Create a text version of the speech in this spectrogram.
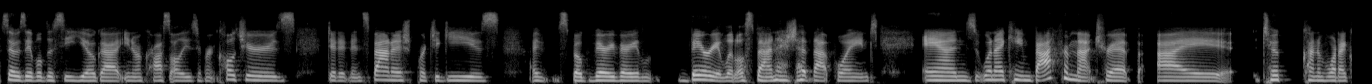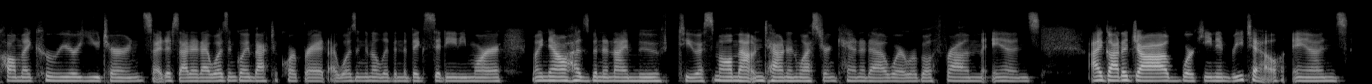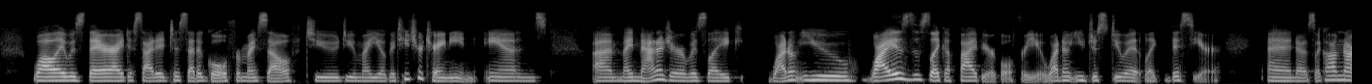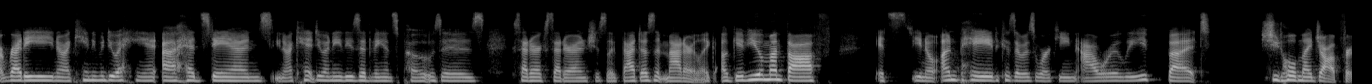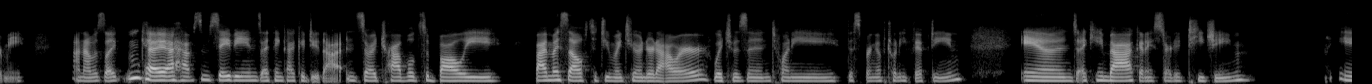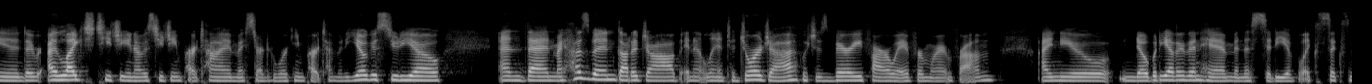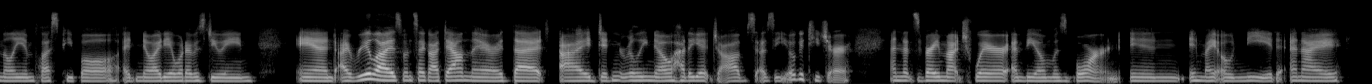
So I was able to see yoga, you know, across all these different cultures, did it in Spanish, Portuguese. I spoke very, very, very little Spanish at that point. And when I came back from that trip, I took kind of what I call my career U turn. So I decided I wasn't going back to corporate. I wasn't going to live in the big city anymore. My now husband and I moved to a small mountain town in Western Canada where we're both from. And I got a job working in retail. And while I was there, I decided to set a goal for myself to do my yoga teacher training. And um, my manager was like, why don't you, why is this like a five year goal for you? Why don't you just do it like this year? And I was like, oh, I'm not ready. You know, I can't even do a, hand, a headstand. You know, I can't do any of these advanced poses, et cetera, et cetera. And she's like, that doesn't matter. Like, I'll give you a month off. It's, you know, unpaid because I was working hourly, but she'd hold my job for me. And I was like, okay, I have some savings. I think I could do that. And so I traveled to Bali by myself to do my 200 hour, which was in 20, the spring of 2015. And I came back and I started teaching. And I, I liked teaching. I was teaching part time. I started working part time at a yoga studio. And then my husband got a job in Atlanta, Georgia, which is very far away from where I'm from. I knew nobody other than him in a city of like 6 million plus people. I had no idea what I was doing. And I realized once I got down there that I didn't really know how to get jobs as a yoga teacher. And that's very much where MBOM was born in in my own need. And I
